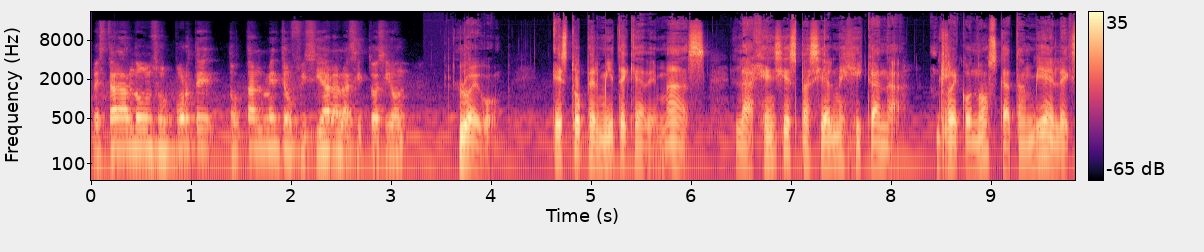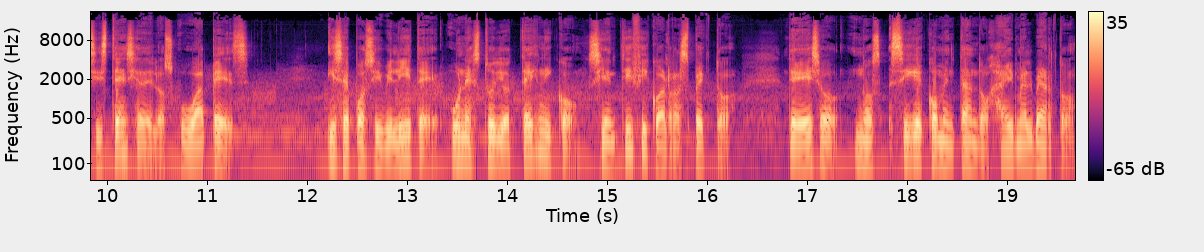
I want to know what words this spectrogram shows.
le está dando un soporte totalmente oficial a la situación. Luego, esto permite que además la Agencia Espacial Mexicana reconozca también la existencia de los UAPs y se posibilite un estudio técnico científico al respecto. De eso nos sigue comentando Jaime Alberto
